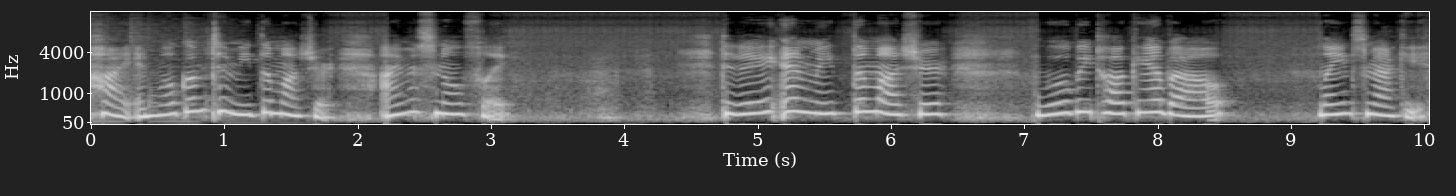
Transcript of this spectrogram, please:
Hi, and welcome to Meet the Musher. I'm a snowflake. Today in Meet the Musher, we'll be talking about Lance Mackey.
